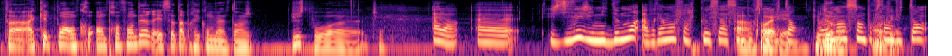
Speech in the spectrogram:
Enfin, à quel point en, profondeur et ça t'a pris combien de temps? Juste pour. Alors je disais, j'ai mis deux mois à vraiment faire que ça 100% Ah, du temps. Que Vraiment mois. 100% Ok. du temps.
